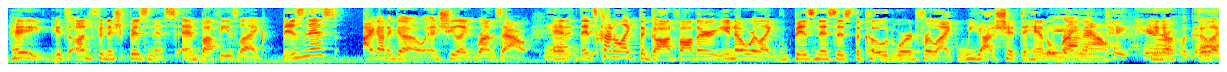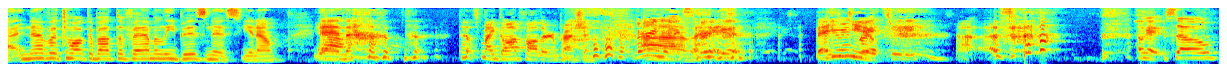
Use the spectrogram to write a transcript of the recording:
hey, it's unfinished business. And Buffy's like, business? I gotta go. And she like runs out. Yeah. And it's kind of like The Godfather, you know, where like business is the code word for like, we got shit to handle We right now. take care you know, of a they're like, never talk about the family business, you know? Yeah. And that's my Godfather impression. Very nice. Um, Very good. Thank Doing you. great, sweetie. okay, so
